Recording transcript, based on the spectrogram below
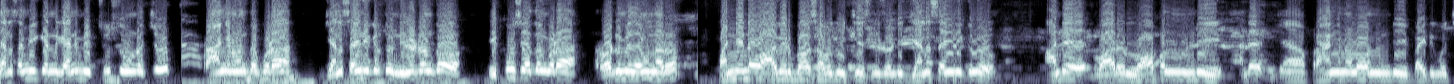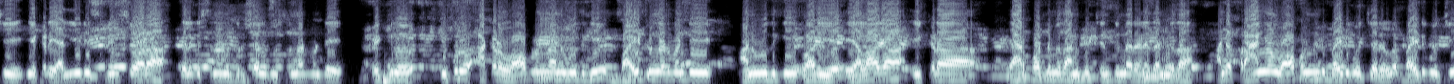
జన సమీకరణ కానీ మీరు చూస్తూ ఉండొచ్చు. ప్రాంగణం అంతా కూడా జన సైనికులతో నిలడంతో ఎక్కువ శాతం కూడా రోడ్ల మీద ఉన్నారు. పన్నెండవ ఆవిర్భావ సభకు ఇచ్చేసినటువంటి జన సైనికులు అంటే వారు లోపల నుండి అంటే ప్రాంగణంలో నుండి బయటకు వచ్చి ఇక్కడ ఎల్ఈడి స్క్రీన్స్ ద్వారా తిలకిస్తున్న దృశ్యాలు చూస్తున్నటువంటి వ్యక్తులు ఇప్పుడు అక్కడ లోపల ఉన్న అనుభూతికి బయట ఉన్నటువంటి అనుభూతికి వారు ఎలాగా ఇక్కడ ఏర్పాట్ల మీద అనుభూతి చెందుతున్నారు అనే దాని మీద అంటే ప్రాంగణం లోపల నుండి బయటకు వచ్చారు బయటకు వచ్చి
